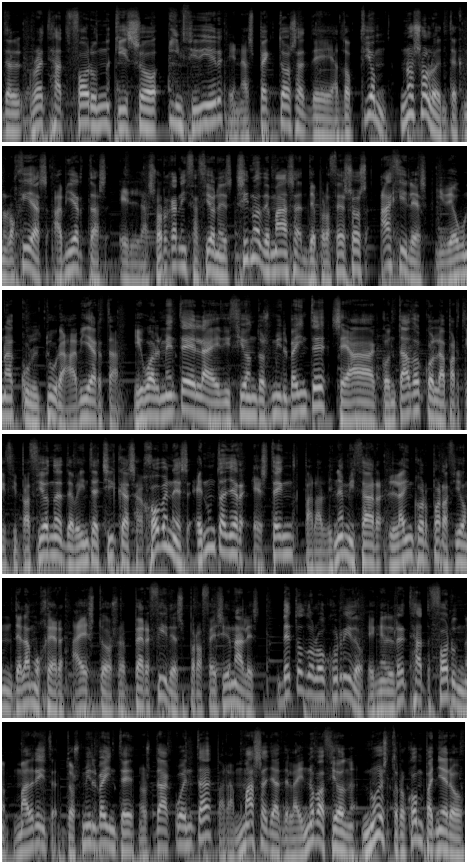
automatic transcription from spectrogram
del Red Hat Forum quiso incidir en aspectos de adopción, no solo en tecnologías abiertas en las organizaciones, sino además de procesos ágiles y de una cultura abierta. Igualmente, en la edición 2020 se ha contado con la participación de 20 chicas jóvenes en un taller STEM para dinamizar la incorporación de la mujer a estos perfiles profesionales. De todo lo ocurrido en el Red Hat Forum Madrid 2020 nos da cuenta, para más allá de la innovación, nuestro compañero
